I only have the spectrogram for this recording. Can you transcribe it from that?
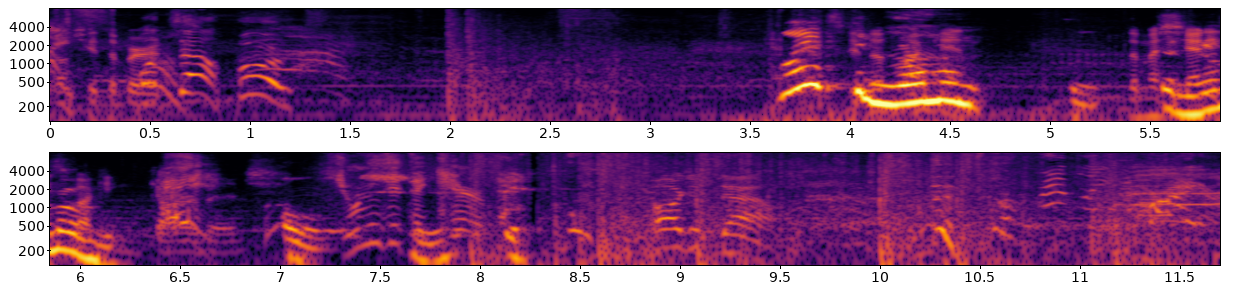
Don't shoot the Watch birds. out, birds. Why is the The normal... The machete's normal- fucking garbage. Oh, You need to take shit. care of that. Target down. Friendly fire!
